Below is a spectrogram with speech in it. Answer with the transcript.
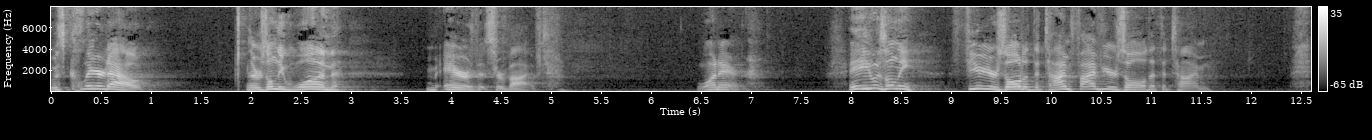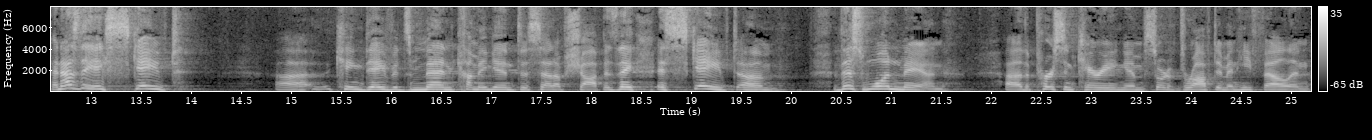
was cleared out. There was only one heir that survived. One heir. He was only a few years old at the time, five years old at the time. And as they escaped uh, King David's men coming in to set up shop, as they escaped, um, this one man, uh, the person carrying him, sort of dropped him and he fell and,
